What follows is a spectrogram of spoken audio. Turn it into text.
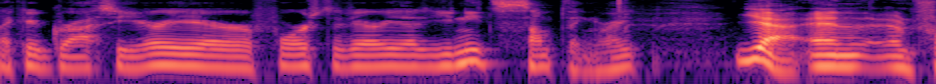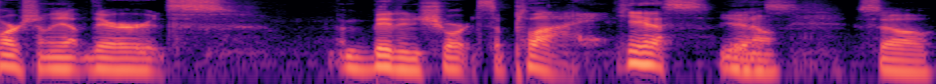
like a grassy area or a forested area. You need something, right? yeah, and unfortunately up there, it's a bit in short supply. Yes. You know, so.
